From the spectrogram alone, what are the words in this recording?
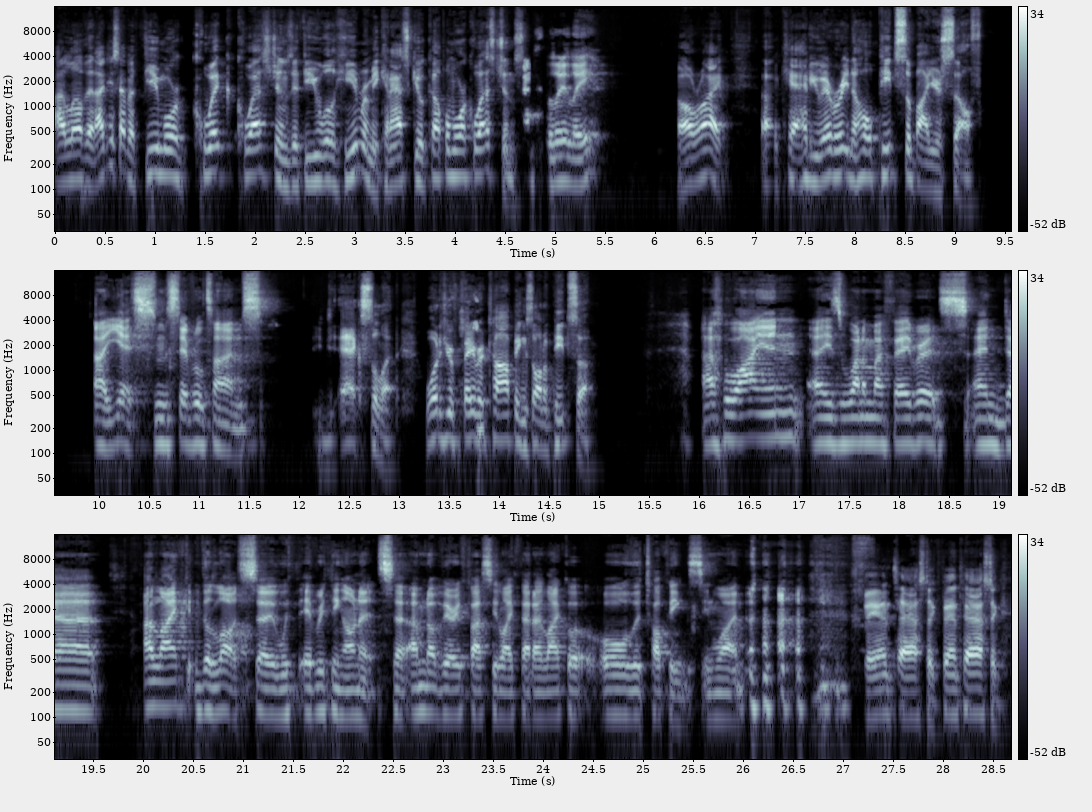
I love that. I just have a few more quick questions if you will humor me. Can I ask you a couple more questions? Absolutely. All right. Uh, have you ever eaten a whole pizza by yourself? Uh, yes, several times. Excellent. What are your favorite toppings on a pizza? Uh, Hawaiian is one of my favorites, and uh, I like the lot. So with everything on it, so I'm not very fussy like that. I like all, all the toppings in one. fantastic, fantastic.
